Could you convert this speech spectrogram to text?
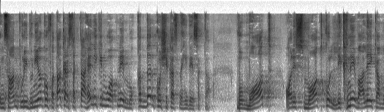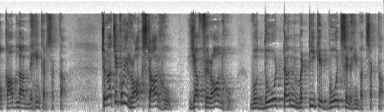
इंसान पूरी दुनिया को फतह कर सकता है, लेकिन वो अपने मुकद्दर को शिकस्त नहीं दे सकता। वो मौत और इस मौत को लिखने वाले का मुकाबला नहीं कर सकता। चुनाचे कोई रॉक स्टार हो या फिरौन हो, वो दो टन मट्टी के बोझ से नहीं बच सकता।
